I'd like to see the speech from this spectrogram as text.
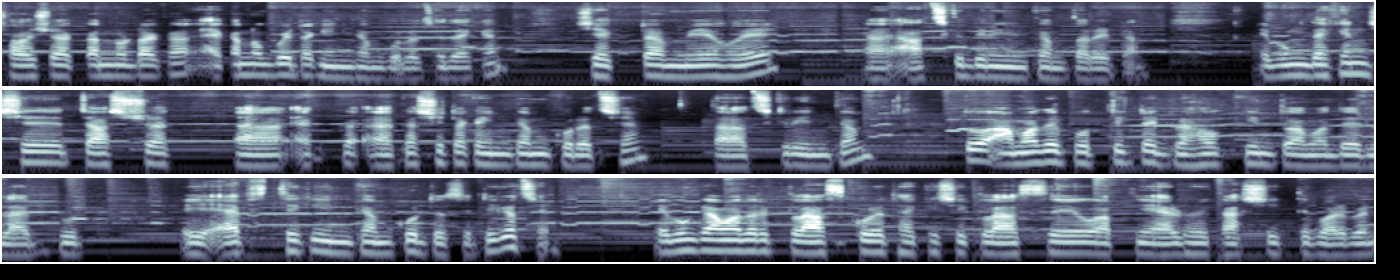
ছয়শো একান্ন টাকা, একানব্বই টাকা ইনকাম করেছে, দেখেন। সে একটা মেয়ে হয়ে আজকের দিনের ইনকাম তার এটা। এবং দেখেন সে চারশো একাশি টাকা ইনকাম করেছে তার আজকের ইনকাম তো আমাদের প্রত্যেকটা গ্রাহক কিন্তু আমাদের লাইভগুড এই অ্যাপস থেকে ইনকাম করতেছে, ঠিক আছে? এবং কি আমাদের ক্লাস করে থাকি, সেই ক্লাসেও আপনি অ্যাড হয়ে কাজ শিখতে পারবেন।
